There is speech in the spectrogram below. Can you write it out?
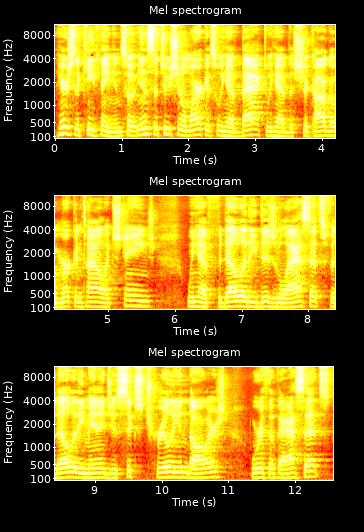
here's the key thing. And so institutional markets we have Bakkt, we have the Chicago Mercantile Exchange, we have Fidelity Digital Assets. Fidelity manages $6 trillion worth of assets.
